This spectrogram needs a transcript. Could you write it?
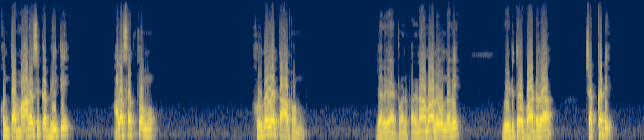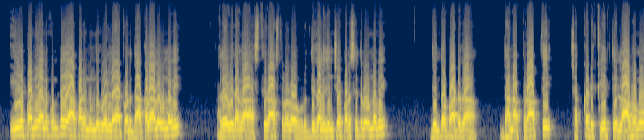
కొంత మానసిక భీతి అలసత్వము హృదయ తాపము జరిగేటువంటి పరిణామాలు ఉన్నవి. వీటితో పాటుగా చక్కటి ఏ పని అనుకుంటే ఆ పని ముందుకు వెళ్ళేటువంటి దాఖలాలు ఉన్నవి. అదేవిధంగా స్థిరాస్తులలో వృద్ధి కలిగించే పరిస్థితులు ఉన్నవి. దీంతో పాటుగా ధన ప్రాప్తి చక్కటి కీర్తి లాభము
